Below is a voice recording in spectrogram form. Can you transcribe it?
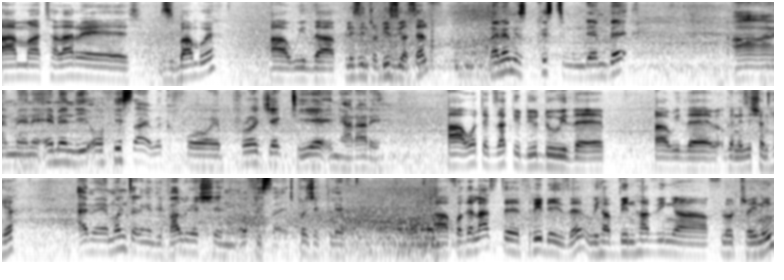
I'm at Harare, Zimbabwe. Uh, with uh, please introduce yourself. My name is Christy Mundembe. I'm an M&E officer. I work for a project here in Harare. Uh, what exactly do you do with the uh, with the organization here? I'm a monitoring and evaluation officer at project level. Uh, for the last uh, three days, eh, we have been having uh, flow training.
